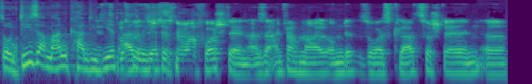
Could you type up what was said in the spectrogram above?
So und dieser Mann kandidiert jetzt muss man also sich jetzt das nur mal vorstellen. Also einfach mal, um sowas klarzustellen. Äh,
